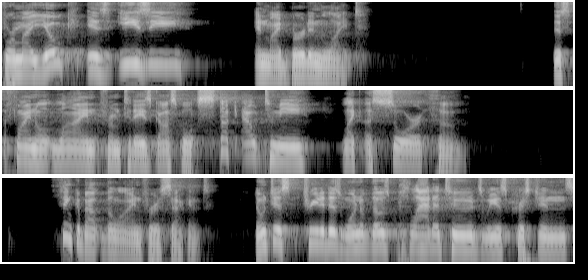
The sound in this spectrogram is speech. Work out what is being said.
For my yoke is easy and my burden light. This final line from today's gospel stuck out to me like a sore thumb. Think about the line for a second. Don't just treat it as one of those platitudes we as Christians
